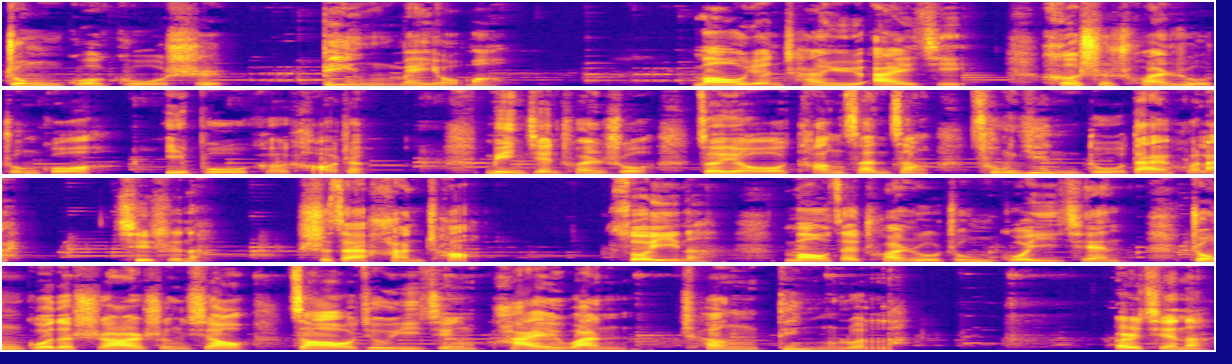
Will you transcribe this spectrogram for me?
中国古时并没有猫。猫原产于埃及，何时传入中国已不可考证。民间传说则由唐三藏从印度带回来，其实呢是在汉朝。所以呢，猫在传入中国以前，中国的十二生肖早就已经排完成定论了。而且呢，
